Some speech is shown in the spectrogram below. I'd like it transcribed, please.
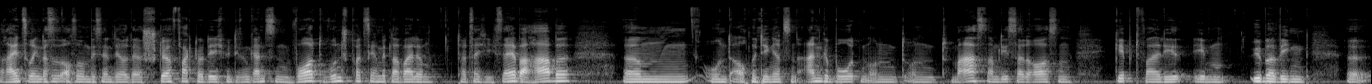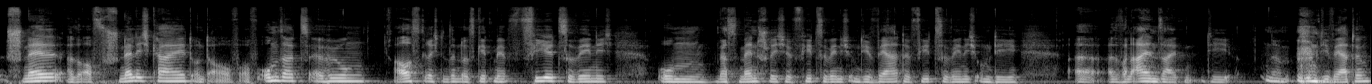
reinzubringen. Das ist auch so ein bisschen der, der Störfaktor, den ich mit diesem ganzen Wort Wunschpatient mittlerweile tatsächlich selber habe. Ähm, und auch mit den ganzen Angeboten und, und Maßnahmen, die es da draußen gibt, weil die eben überwiegend äh, schnell, also auf Schnelligkeit und auf, auf Umsatzerhöhung ausgerichtet sind. Und es geht mir viel zu wenig um das Menschliche, viel zu wenig um die Werte, viel zu wenig um die, äh, also von allen Seiten die, äh, die Werte.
